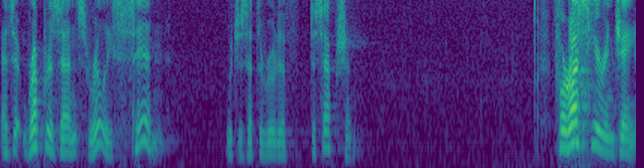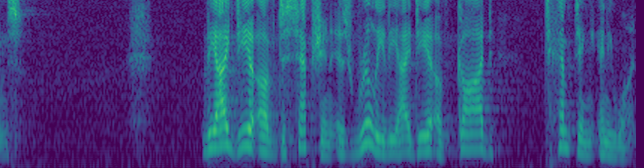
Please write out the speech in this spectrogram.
as it represents really sin, which is at the root of deception. For us here in James, the idea of deception is really the idea of God tempting anyone.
